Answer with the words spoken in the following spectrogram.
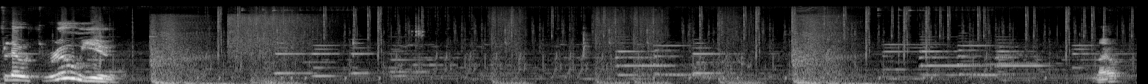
flow through you! Hello?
